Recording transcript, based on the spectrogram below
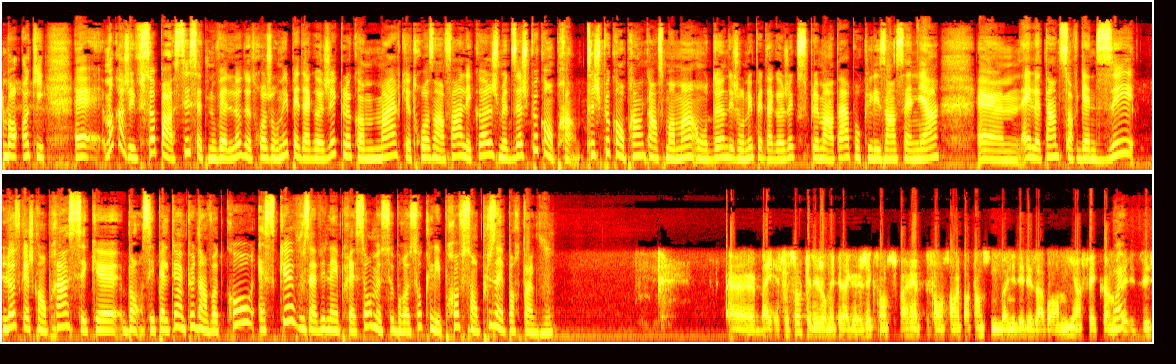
Bon, OK. Euh, moi, quand j'ai vu ça passer, cette nouvelle-là de trois journées pédagogiques, là, comme mère qui a trois enfants à l'école, je me disais, je peux comprendre. Tu sais, je peux comprendre qu'en ce moment, on donne des journées pédagogiques supplémentaires pour que les enseignants euh, aient le temps de s'organiser. Là, ce que je comprends, c'est que, bon, c'est pelleté un peu dans votre cours. Est-ce que vous avez l'impression, M. Brosseau, que les profs sont plus importants que vous? Euh, ben, c'est sûr que les journées pédagogiques sont super sont, sont importantes. C'est une bonne idée de les avoir mis. En fait, comme vous avez dit,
